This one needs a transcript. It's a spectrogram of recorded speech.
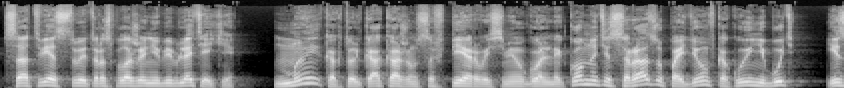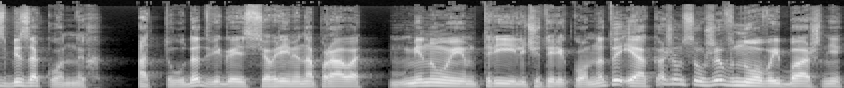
соответствует расположению библиотеки. Мы, как только окажемся в первой семиугольной комнате, сразу пойдем в какую-нибудь из беззаконных. Оттуда, двигаясь все время направо, минуем три или четыре комнаты и окажемся уже в новой башне,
